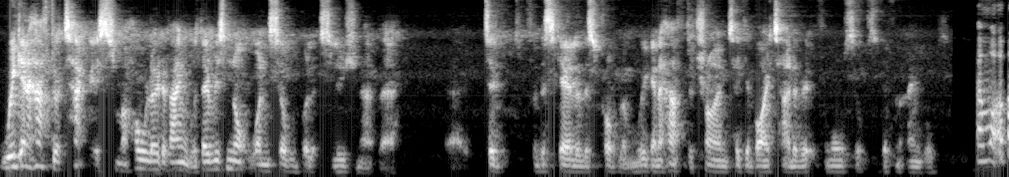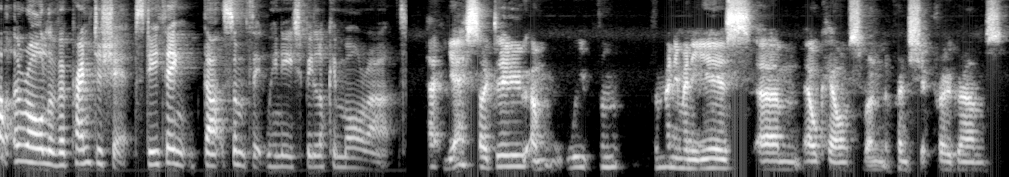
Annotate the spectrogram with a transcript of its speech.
we're going to have to attack this from a whole load of angles. There is not one silver bullet solution out there uh, to, for the scale of this problem. We're going to have to try and take a bite out of it from all sorts of different angles. And what about the role of apprenticeships? Do you think that's something we need to be looking more at? Uh, yes, I do. Um, we from for many many years, um, LKL's run apprenticeship programs,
